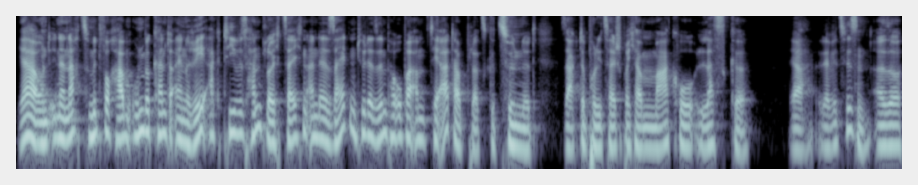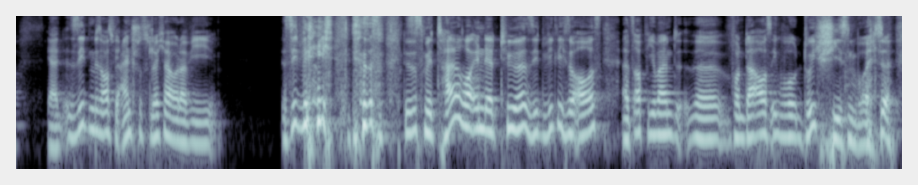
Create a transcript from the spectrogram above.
Ja, und in der Nacht zum Mittwoch haben Unbekannte ein reaktives Handleuchtzeichen an der Seitentür der Semperoper am Theaterplatz gezündet, sagte Polizeisprecher Marco Laske. Ja, der wird's wissen. Also, ja, sieht ein bisschen aus wie Einschusslöcher oder wie. Es sieht wirklich, dieses, dieses Metallrohr in der Tür sieht wirklich so aus, als ob jemand äh, von da aus irgendwo durchschießen wollte.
